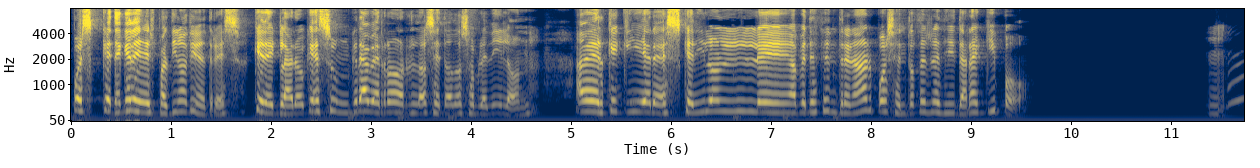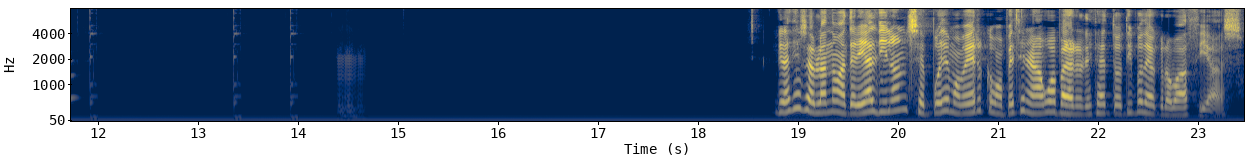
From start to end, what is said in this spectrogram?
Pues que te quede, Spaltino tiene tres. Quede claro que es un grave error, lo sé todo sobre Dillon. A ver, ¿qué quieres? ¿Que Dillon le apetece entrenar? Pues entonces necesitará equipo. ¿Mm? Gracias a blando material, Dillon se puede mover como pez en el agua para realizar todo tipo de acrobacias.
